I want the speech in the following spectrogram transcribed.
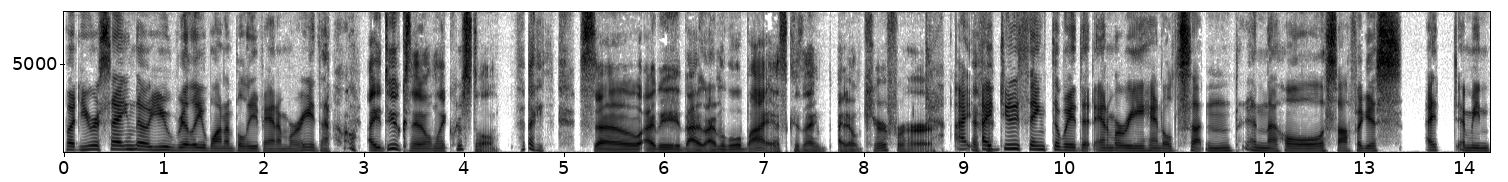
But you were saying, though, you really want to believe Anna Marie, though. I do because I don't like Crystal. so I mean, I, I'm a little biased because I I don't care for her. I, I do think the way that Anna Marie handled Sutton and the whole esophagus, I, I mean,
